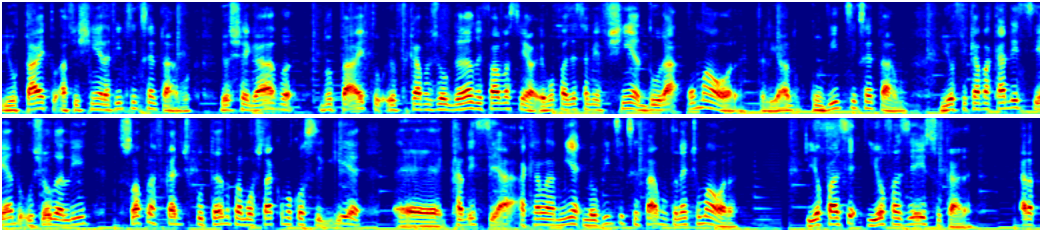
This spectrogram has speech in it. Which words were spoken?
E o Taito, a fichinha era 25 centavos. Eu chegava no Taito, eu ficava jogando e falava assim, ó, eu vou fazer essa minha fichinha durar uma hora, tá ligado? Com 25 centavos. E eu ficava cadenciando o jogo ali só para ficar disputando, para mostrar como eu conseguia é, cadenciar aquela minha, meu 25 centavos durante uma hora. E eu fazia, e eu fazia isso, cara. Cara,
